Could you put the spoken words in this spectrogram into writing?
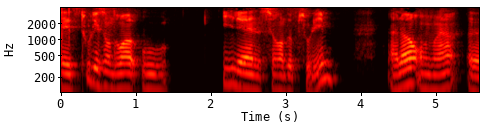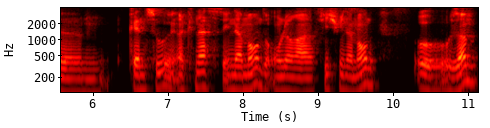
Et tous les endroits où il et elle se rendent au psulim, alors on a euh, Kensu, un knas, c'est une amende, on leur a fichu une amende aux, hommes,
